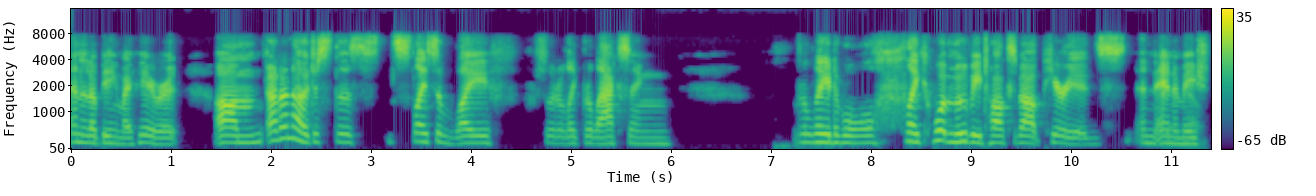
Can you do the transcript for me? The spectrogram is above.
ended up being my favorite. Um, I don't know, just this slice of life, sort of like relaxing, relatable. Like what movie talks about periods and Yeah, no, animation?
